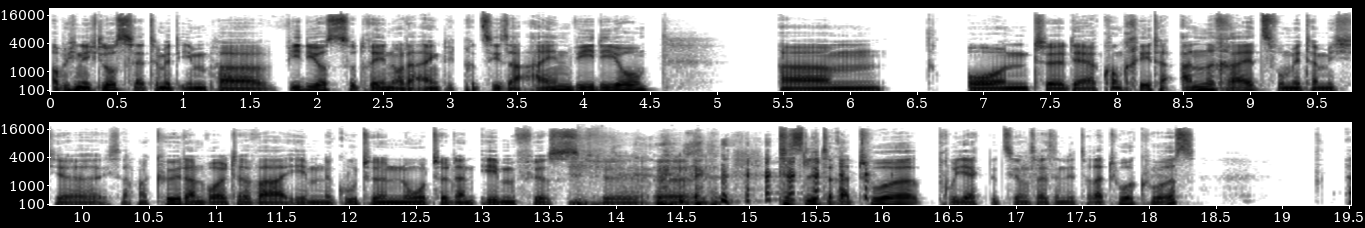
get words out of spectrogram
ob ich nicht Lust hätte, mit ihm ein paar Videos zu drehen oder eigentlich präziser ein Video. Ähm, und äh, der konkrete Anreiz, womit er mich, äh, ich sag mal, ködern wollte, war eben eine gute Note dann eben fürs für äh, das Literaturprojekt beziehungsweise einen Literaturkurs. Äh,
